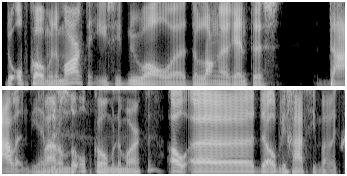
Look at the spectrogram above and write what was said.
de opkomende markten? Je ziet nu al eh, de lange rentes dalen. Die hebben Waarom dus- de opkomende markten? Oh, eh, de obligatiemarkt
